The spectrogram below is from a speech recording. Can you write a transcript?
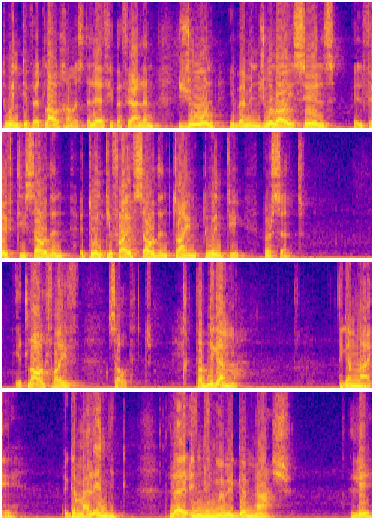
20 فيطلعوا ال 5000 يبقى فعلا June يبقى من July sales ال 50000 ال 25000 time 20% يطلعوا ال 5000 طب نجمع. تجمع إيه؟ جمع ال ending. لا ال ending ما بيتجمعش. ليه؟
